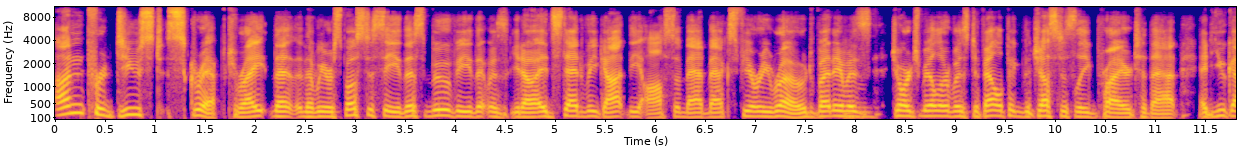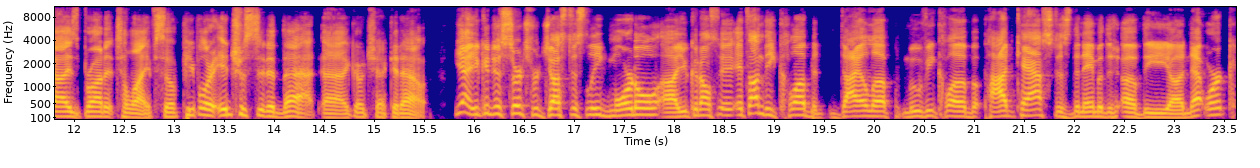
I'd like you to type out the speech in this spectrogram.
unproduced script, right? That that we were supposed to see this movie that was, you know, instead we got the awesome Mad Max Fury Road, but it was mm-hmm. George Miller was developing the Justice League prior to that, and you guys brought it to life. So if people are interested in that, uh, go check it out. Yeah, you can just search for Justice League Mortal. Uh, you can also it's on the Club Dial Up Movie Club podcast is the name of the of the uh, network.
